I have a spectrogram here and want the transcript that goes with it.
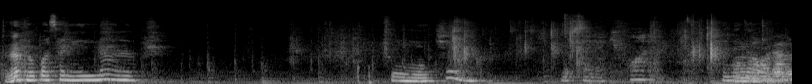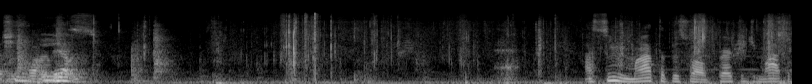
Tá vendo? Então o passarinho ali na árvore. Gente, vou sair aqui fora. Vamos dar uma uma olhada por voltinha. fora dela? Assim, mata, pessoal, perto de mata,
